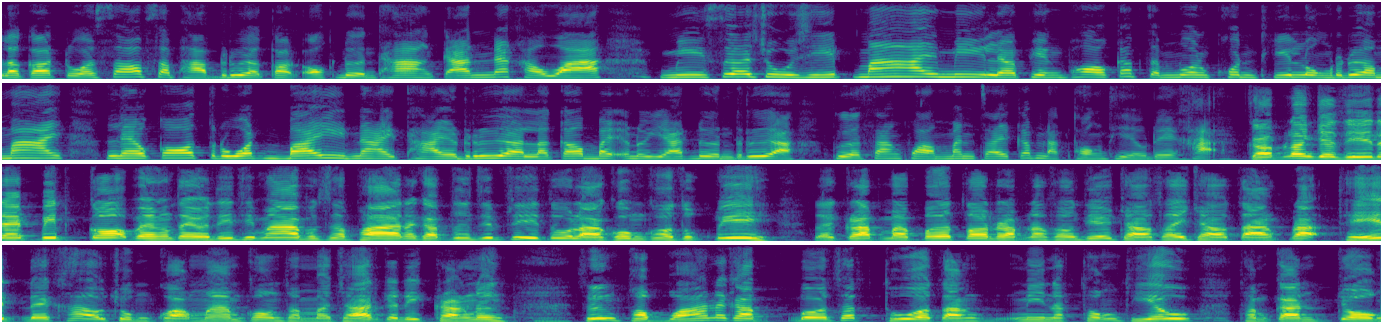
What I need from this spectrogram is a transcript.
แล้วก็ตรวจสอบสภาพเรือก่อนออกเดินทางกันนะคะว่า มีเสื้อชูชีพไหมมีแล้วเพียงพอกับจำนวนคนที่ลงเรือไหมแล้วก็ตรวจใบนายทายเรือ แล้วก็ใบอนุญาตเดินเรือ เพื่อสร้างความมั่นใจกับนักท่องเที่ยวด้วยค่ะกับหลังจากที่ได้ปิดเกาะไปตั้งแต่วันที่ที่5พฤษภานะครับถึง 14 ตุลาคมของทุกปีและกลับมาเปิดต้อนรับนักท่องเที่ยวชาวไทยชาวต่างประเทศได้เข้าชมความงามของธรรมชาติกันอีกครั้งหนึ่งซึ่งพบว่านะครับบริษัททัวร์ต่างมีนักท่องเที่ยวทำการจอง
